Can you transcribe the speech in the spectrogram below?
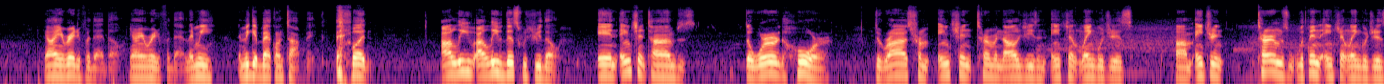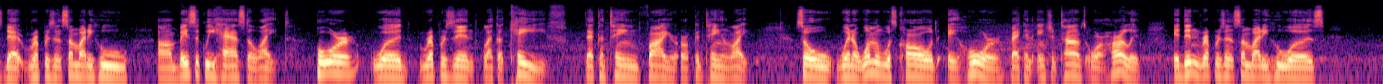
Y'all ain't ready for that though. Y'all ain't ready for that. Let me let me get back on topic. But i'll leave i'll leave this with you though. In ancient times the word whore derives from ancient terminologies and ancient languages um, ancient terms within ancient languages that represent somebody who um, basically has the light. Whore would represent like a cave that contained fire or contained light. So when a woman was called a whore back in ancient times or a harlot, it didn't represent somebody who was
